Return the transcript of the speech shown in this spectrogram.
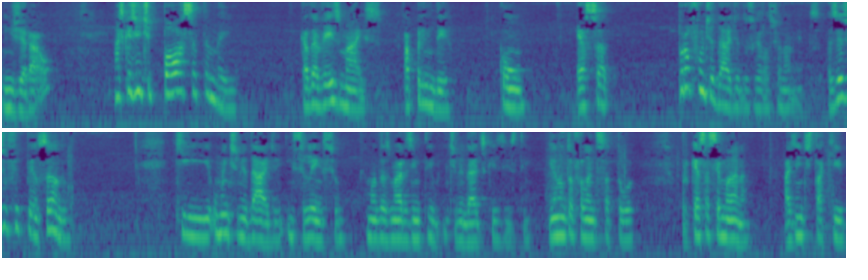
em geral, mas que a gente possa também, cada vez mais, aprender com essa profundidade dos relacionamentos. Às vezes eu fico pensando que uma intimidade em silêncio é uma das maiores intimidades que existem. E eu não estou falando disso à toa, porque essa semana a gente está aqui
